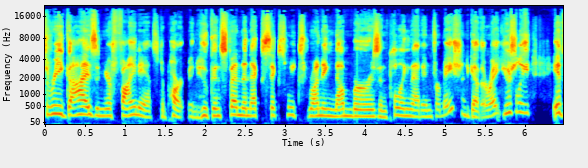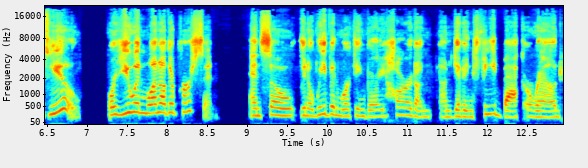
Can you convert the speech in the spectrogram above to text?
three guys in your finance department who can spend the next six weeks running numbers and pulling that information together, right? Usually it's you or you and one other person. And so, you know, we've been working very hard on, on giving feedback around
